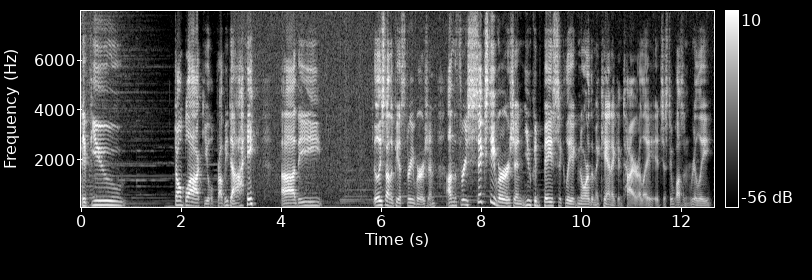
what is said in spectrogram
If you don't block, you'll probably die. Uh, the at least on the PS3 version. On the 360 version, you could basically ignore the mechanic entirely. It just it wasn't really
